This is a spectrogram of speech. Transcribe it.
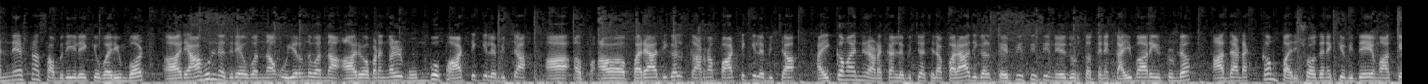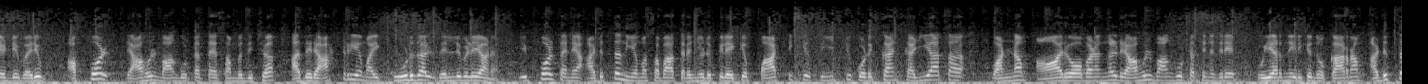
അന്വേഷണ സമിതിയിലേക്ക് വരുമ്പോൾ രാഹുലിനെതിരെ വന്ന ഉയർന്നു വന്ന ആരോപണങ്ങൾ മുമ്പ് പാർട്ടിക്ക് ലഭിച്ച പരാതികൾ കാരണം പാർട്ടിക്ക് ലഭിച്ച ഹൈക്കമാൻഡിനടക്കം ലഭിച്ച ചില പരാതികൾ കെ പി സി സി നേതൃത്വത്തിന് കൈമാറിയിട്ടുണ്ട്. അതടക്കം പരിശോധനയ്ക്ക് വിധേയമാക്കേണ്ടി വരും. അപ്പോൾ രാഹുൽ മാങ്കൂട്ടത്തെ സംബന്ധിച്ച് അത് രാഷ്ട്രീയമായി കൂടുതൽ വെല്ലുവിളിയാണ്. ഇപ്പോൾ തന്നെ അടുത്ത നിയമസഭാ തെരഞ്ഞെടുപ്പിലേക്ക് പാർട്ടിക്ക് സീറ്റ് കൊടുക്കാൻ കഴിയാത്ത വണ്ണം ആരോപണങ്ങൾ രാഹുൽ മാങ്കൂട്ടത്തിനെതിരെ ഉയർന്നിരിക്കുന്നു. കാരണം അടുത്ത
